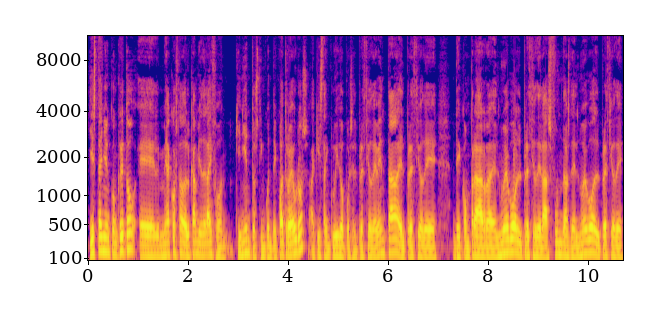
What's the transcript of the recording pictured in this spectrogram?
Y este año en concreto eh, me ha costado el cambio del iPhone 554 euros. Aquí está incluido pues el precio de venta, el precio de, comprar el nuevo, el precio de las fundas del nuevo, el precio de,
